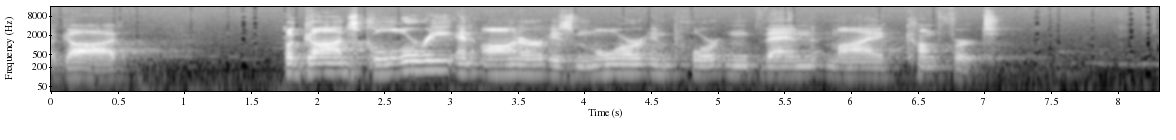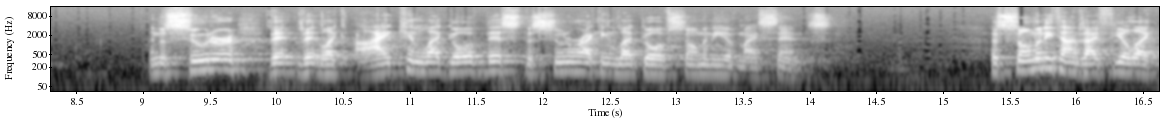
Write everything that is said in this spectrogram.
a God. But God's glory and honor is more important than my comfort. And the sooner that, that like I can let go of this, the sooner I can let go of so many of my sins. Because so many times I feel like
